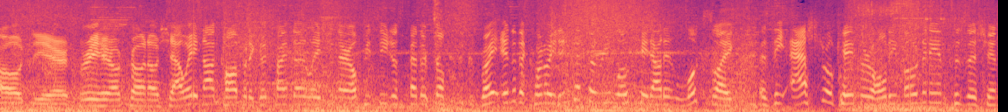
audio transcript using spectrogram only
Oh dear, three hero chrono. Shall wait, not caught, but a good time dilation there. LPC just fed herself right into the chrono. He didn't get to relocate out, it looks like, as the Astral Chaser holding Monet in position.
